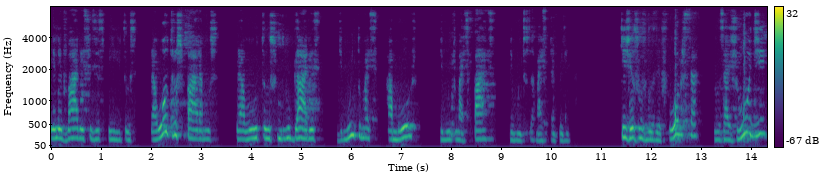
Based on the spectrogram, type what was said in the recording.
elevar esses espíritos para outros páramos, para outros lugares de muito mais amor, de muito mais paz, de muito mais tranquilidade. Que Jesus nos dê força, nos ajude,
